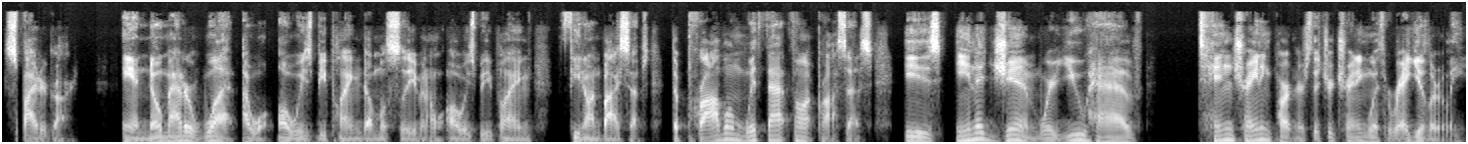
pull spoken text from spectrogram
spider guard. And no matter what, I will always be playing double sleeve and I will always be playing feet on biceps. The problem with that thought process is in a gym where you have 10 training partners that you're training with regularly,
